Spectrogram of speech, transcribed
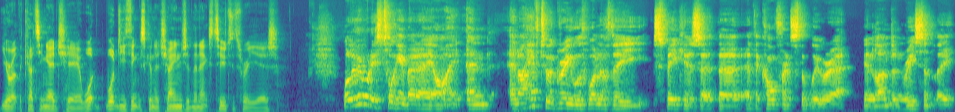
you're at the cutting edge here. What what do you think is going to change in the next two to three years? Well, everybody's talking about AI, and and I have to agree with one of the speakers at the at the conference that we were at in London recently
